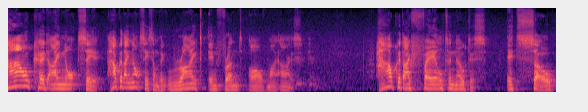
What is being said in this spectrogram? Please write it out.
How could I not see it? How could I not see something right in front of my eyes? How could I fail to notice? It's so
